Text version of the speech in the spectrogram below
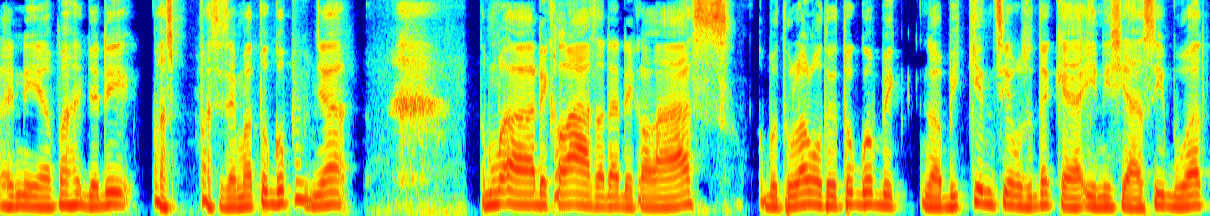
ini apa jadi pas pas SMA tuh gue punya tem uh, di kelas ada di kelas kebetulan waktu itu gue bik, nggak bikin sih maksudnya kayak inisiasi buat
